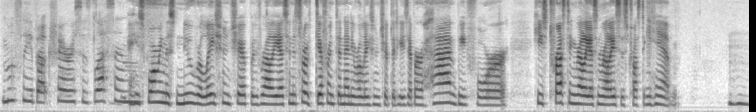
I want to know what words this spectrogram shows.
mostly about Pheris's lessons. And he's forming this new relationship with Relius, and it's sort of different than any relationship that he's ever had before. He's trusting Relius, and Relius is trusting him. hmm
